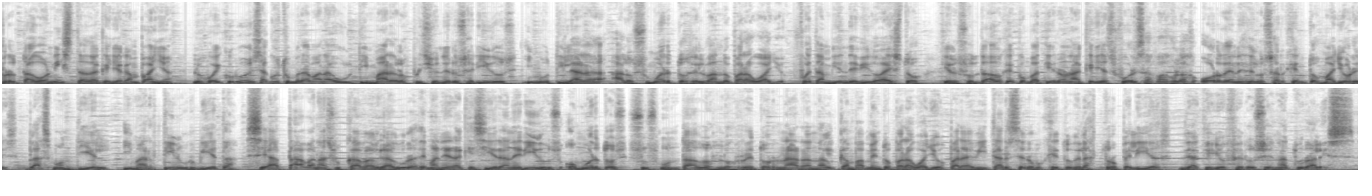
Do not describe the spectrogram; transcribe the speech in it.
protagonista de aquella campaña, los guaycurúes acostumbraban a ultimar a los prisioneros heridos y mutilar a, los muertos del bando paraguayo. Fue también debido a esto que los soldados que combatieron a aquellas fuerzas bajo las órdenes de los sargentos mayores Blas Montiel y Martín Urbieta se ataban a sus cabalgaduras de manera que si eran heridos o muertos, sus montados los retornaran al campamento paraguayo para evitar ser objeto de las tropelías de aquellos feroces naturales.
